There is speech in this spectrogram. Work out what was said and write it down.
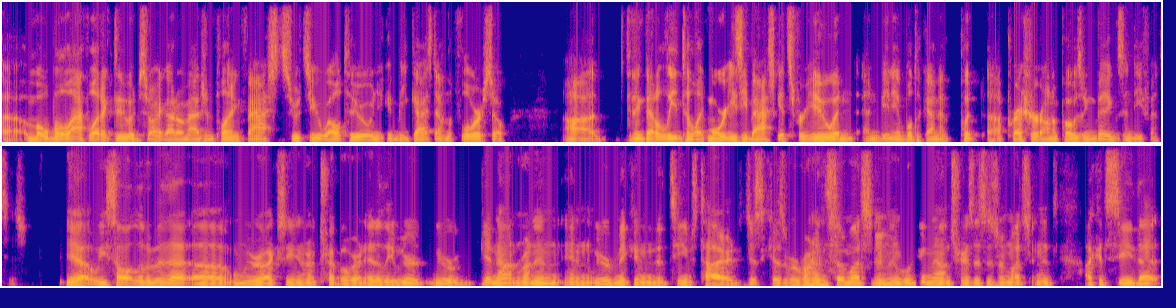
a mobile, athletic dude, so I got to imagine playing fast suits you well too, and you can beat guys down the floor. So, uh, do you think that'll lead to like more easy baskets for you and and being able to kind of put uh, pressure on opposing bigs and defenses? Yeah, we saw a little bit of that uh, when we were actually in our trip over in Italy. We were we were getting out and running, and we were making the teams tired just because we're running so much, mm-hmm. and then mm-hmm. we're getting out and transition so much. And I could see that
